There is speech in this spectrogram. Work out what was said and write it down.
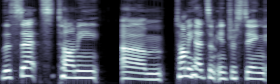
the sets. Tommy, um, Tommy had some interesting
